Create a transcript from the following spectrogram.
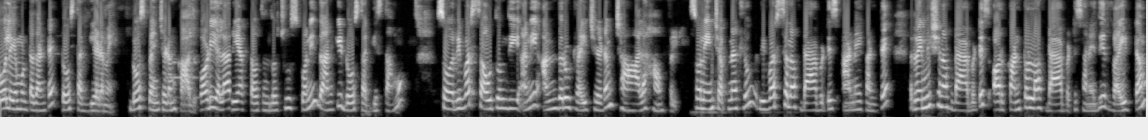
గోల్ ఏముంటదంటే డోస్ తగ్గియడమే. డోస్ పెంచడం కాదు. బాడీ ఎలా రియాక్ట్ అవుతుందో చూసుకొని దానికి డోస్ తగ్గిస్తాము. సో రివర్స్ అవుతుంది అని అందరూ ట్రై చేయడం చాలా హార్మ్ఫుల్ సో నేను చెప్పినట్లు రివర్సల్ ఆఫ్ డయాబెటీస్ అనే కంటే remission of diabetes or control of diabetes అనేది రైట్ టర్మ్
